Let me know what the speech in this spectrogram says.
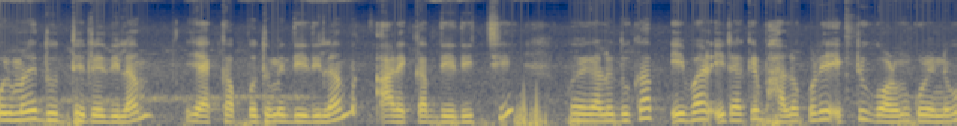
পরিমাণে দুধ ঢেলে দিলাম। এই এক কাপ প্রথমে দিয়ে দিলাম আর এক কাপ দিয়ে দিচ্ছি। হয়ে গেল দু কাপ। এবার এটাকে ভালো করে একটু গরম করে নেব।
